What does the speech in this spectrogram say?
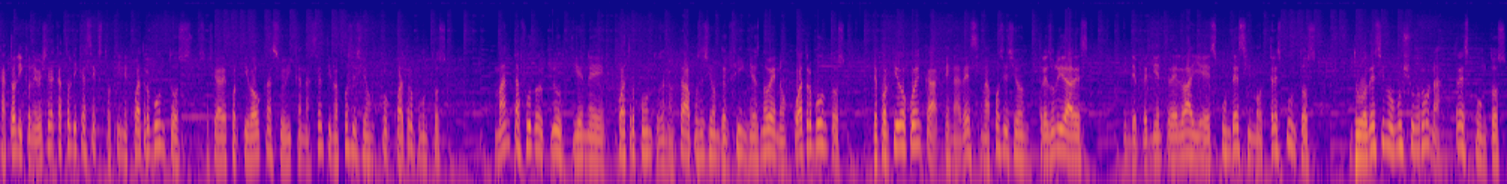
Católica, Universidad Católica sexto, tiene 4 puntos. Sociedad Deportiva Oca se ubica en la séptima posición con 4 puntos. Manta Fútbol Club tiene 4 puntos en la octava posición. Delfín es noveno, 4 puntos. Deportivo Cuenca en la décima posición, 3 unidades. Independiente del Valle es un décimo, 3 puntos. Duodécimo Mushugruna, 3 puntos.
